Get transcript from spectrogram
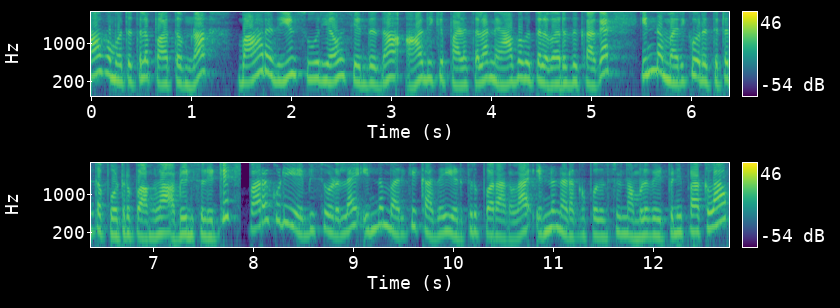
ஆக மொத்தத்தில் பார்த்தோம்னா பாரதியும் சூர்யாவும் சேர்ந்து தான் ஆதிக்கு பழசெல்லாம் ஞாபகத்தில் வர்றதுக்காக இந்த மாதிரிக்கு ஒரு திட்டத்தை போட்டிருப்பாங்களா அப்படின்னு சொல்லிட்டு வரக்கூடிய எபிசோடில் இந்த மாதிரிக்கு கதையை எடுத்துகிட்டு போகிறாங்களா என்ன நடக்க போகுதுன்னு சொல்லி நம்மளும் வெயிட் பண்ணி பார்க்கலாம்.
